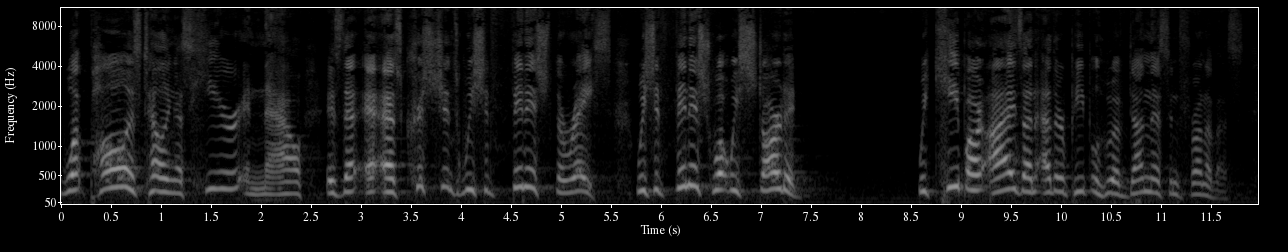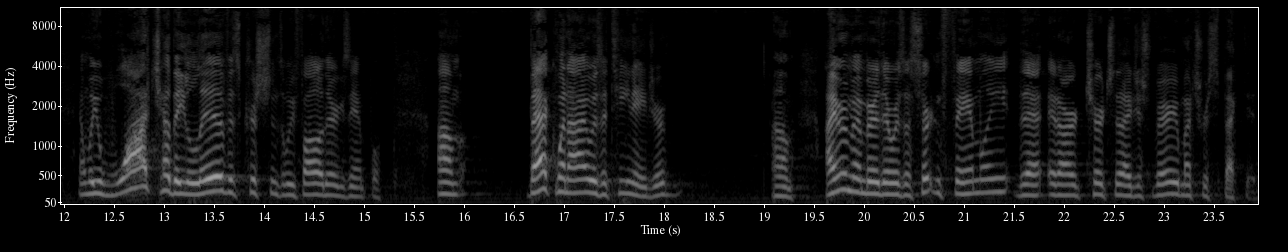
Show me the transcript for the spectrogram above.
what Paul is telling us here and now is that as Christians, we should finish the race. We should finish what we started. We keep our eyes on other people who have done this in front of us. And we watch how they live as Christians and we follow their example. Um, back when I was a teenager, um, I remember there was a certain family that at our church that I just very much respected.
